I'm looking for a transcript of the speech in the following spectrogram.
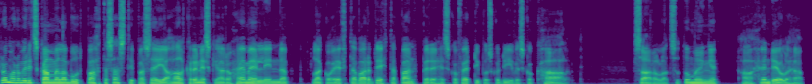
Romanomirit kammella buut pahta sastipa ja alkreneske aro Hämeenlinna, lako eftavardehta panperehesko ferdiposko diivesko kaal. Saaralatso tumenge, a hendeulehap.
